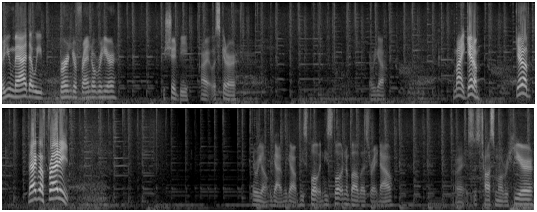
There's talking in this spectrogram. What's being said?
Are you mad that we burned your friend over here? You should be. Alright, let's get her. There we go. Come on, get him! Get him! Magma Freddy! There we go. We got him. We got him. He's floating. He's floating above us right now. Alright, let's just toss him over here.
